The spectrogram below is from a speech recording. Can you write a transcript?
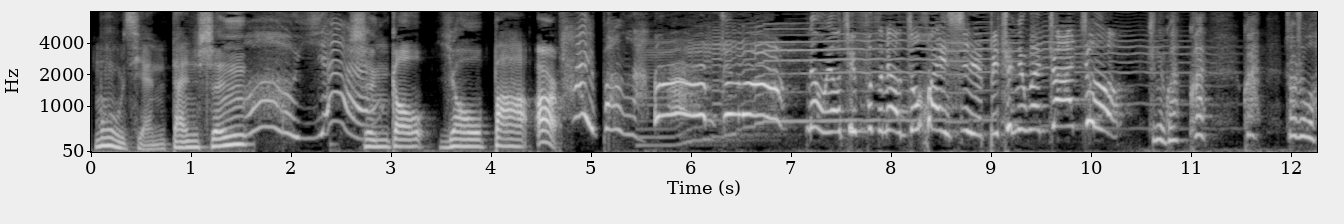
目前单身，哦耶！身高幺八二，太棒了啊！真的？那我要去夫子庙做坏事，被陈警官抓住。陈警官，快快抓住我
